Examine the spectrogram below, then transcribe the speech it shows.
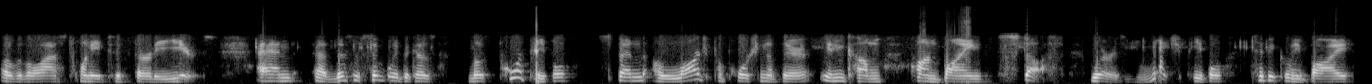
over the last 20 to 30 years. And uh, this is simply because most poor people spend a large proportion of their income on buying stuff, whereas rich people typically buy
